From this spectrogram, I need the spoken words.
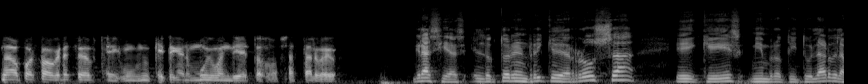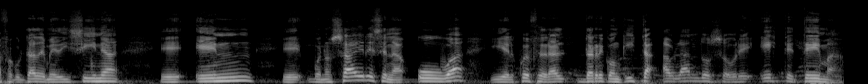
No, por favor, gracias a usted. Que tengan un muy buen día todos. Hasta luego. Gracias. El doctor Enrique de Rosa, eh, que es miembro titular de la Facultad de Medicina eh, en eh, Buenos Aires, en la UBA, y el juez federal de Reconquista, hablando sobre este tema.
